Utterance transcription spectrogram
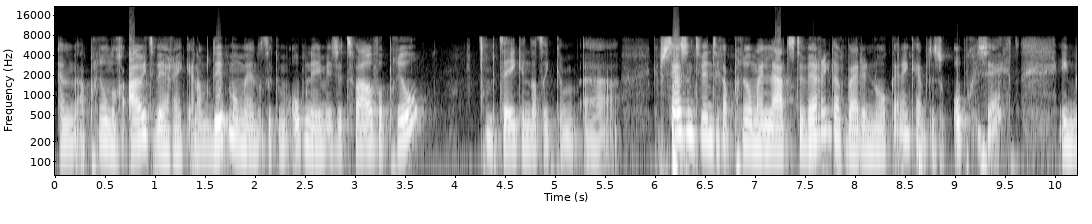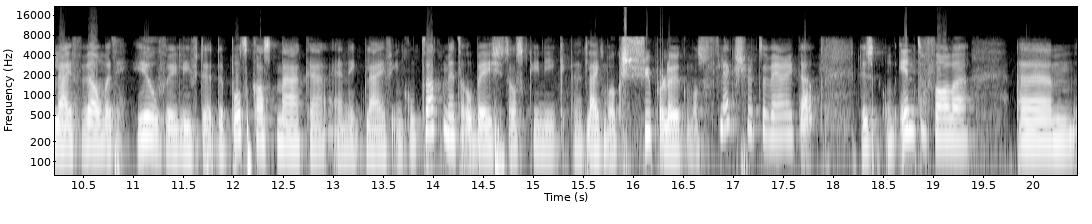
en april nog uitwerk. En op dit moment dat ik hem opneem is het 12 april. Dat betekent dat ik. Uh, ik heb 26 april mijn laatste werkdag bij de NOK. En ik heb dus opgezegd. Ik blijf wel met heel veel liefde de podcast maken. En ik blijf in contact met de obesitaskliniek. En het lijkt me ook super leuk om als flexer te werken. Dus om in te vallen. Um,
